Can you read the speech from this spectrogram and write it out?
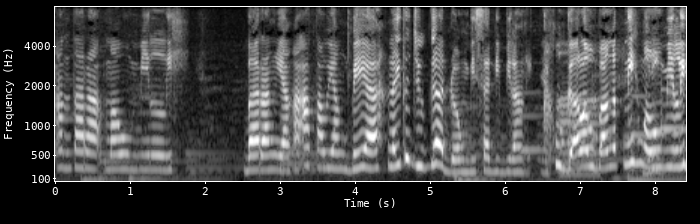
antara mau milih barang yang A atau yang B ya lah itu juga dong bisa dibilang Ya, aku galau ah. banget nih mau Jadi- milih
